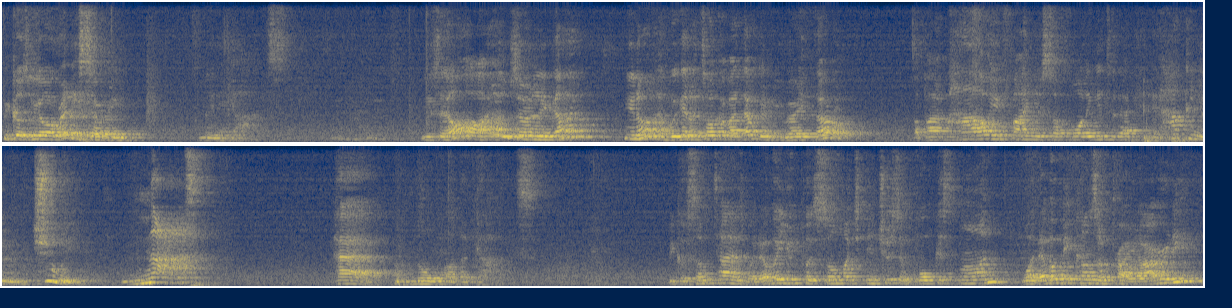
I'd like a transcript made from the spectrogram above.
Because we're already serving many gods. You say, oh, I serve any God. You know, and we're going to talk about that. We're going to be very thorough about how you find yourself falling into that and how can you truly not have no other gods. Because sometimes whatever you put so much interest and focus on, whatever becomes a priority,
